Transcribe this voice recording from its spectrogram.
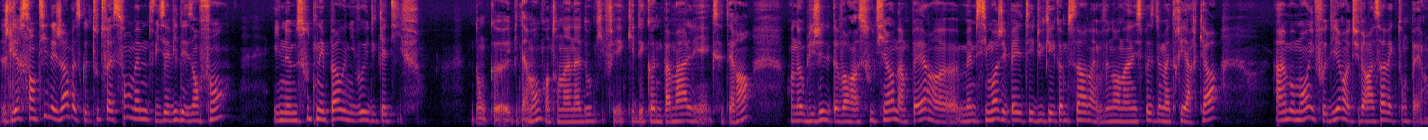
Je l'ai ressenti déjà parce que de toute façon, même vis-à-vis des enfants, il ne me soutenait pas au niveau éducatif. Donc euh, évidemment, quand on a un ado qui fait, qui déconne pas mal, et etc., on est obligé d'avoir un soutien d'un père. Euh, même si moi j'ai pas été éduquée comme ça, venant d'un espèce de matriarcat, à un moment il faut dire tu verras ça avec ton père.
